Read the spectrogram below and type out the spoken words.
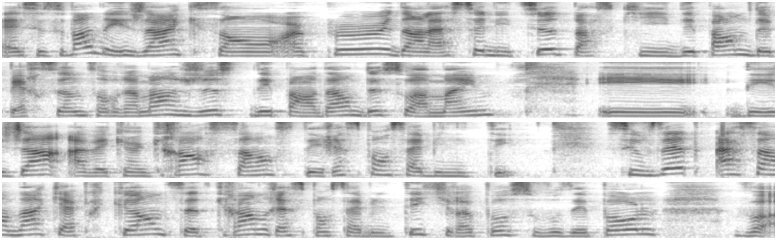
c'est souvent des gens qui sont un peu dans la solitude parce qu'ils dépendent de personnes, sont vraiment juste dépendants de soi-même et des gens avec un grand sens des responsabilités. Si vous êtes ascendant Capricorne, cette grande responsabilité qui repose sur vos épaules va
